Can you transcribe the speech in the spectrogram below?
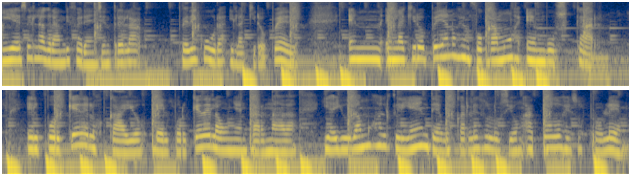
Y esa es la gran diferencia entre la pedicura y la quiropedia. En, la quiropedia nos enfocamos en buscar el porqué de los callos, el porqué de la uña encarnada y ayudamos al cliente a buscarle solución a todos esos problemas.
